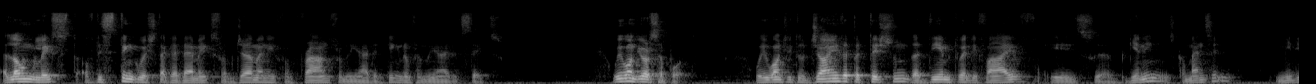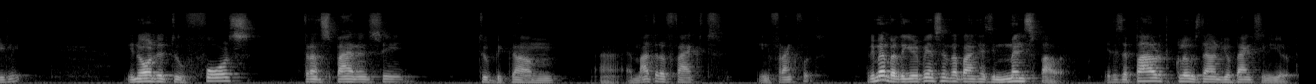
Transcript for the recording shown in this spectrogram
a long list of distinguished academics from Germany, from France, from the United Kingdom, from the United States. We want your support. We want you to join the petition that DiEM25 is uh, beginning, is commencing immediately in order to force transparency to become uh, a matter of fact in Frankfurt. Remember, the European Central Bank has immense power. It has the power to close down your banks in Europe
